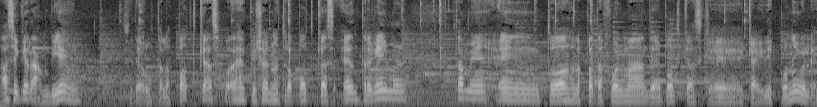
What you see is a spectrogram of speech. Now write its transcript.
Así que también, si te gustan los podcasts, puedes escuchar nuestro podcast Entre Gamer. También en todas las plataformas de podcast que, que hay disponibles.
